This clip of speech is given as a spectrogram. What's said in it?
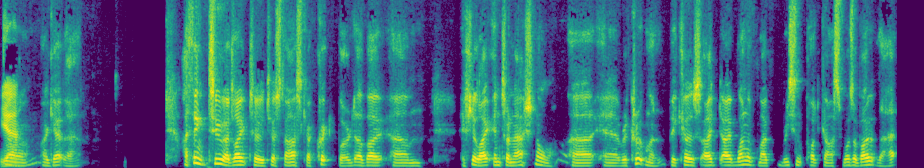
yeah. No, I get that. I think too. I'd like to just ask a quick word about, um, if you like, international uh, uh, recruitment, because I, I, one of my recent podcasts was about that,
